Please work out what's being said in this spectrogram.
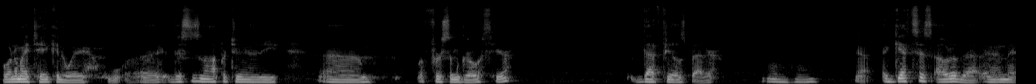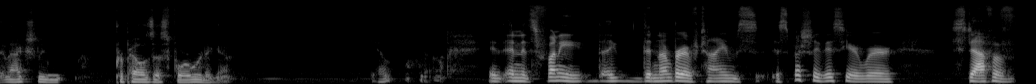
what am I taking away? Uh, this is an opportunity um, for some growth here. That feels better. Mm-hmm. Yeah, it gets us out of that, and it actually propels us forward again. Yep. Yeah. It, and it's funny the, the number of times, especially this year, where staff have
